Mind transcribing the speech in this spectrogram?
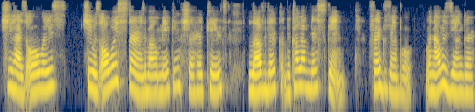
She has always she was always stern about making sure her kids love their the color of their skin for example, when I was younger,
